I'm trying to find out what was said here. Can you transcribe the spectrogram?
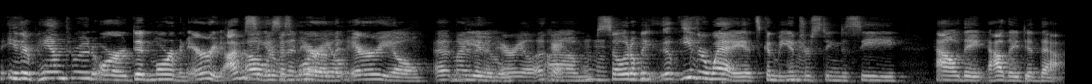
Either pan through it or did more of an aerial. I was Oh, thinking was it was an more aerial? of an aerial. It might have been an aerial, okay. Um, Mhm. So it'll be either way. It's going to be interesting to see how they how they did that,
